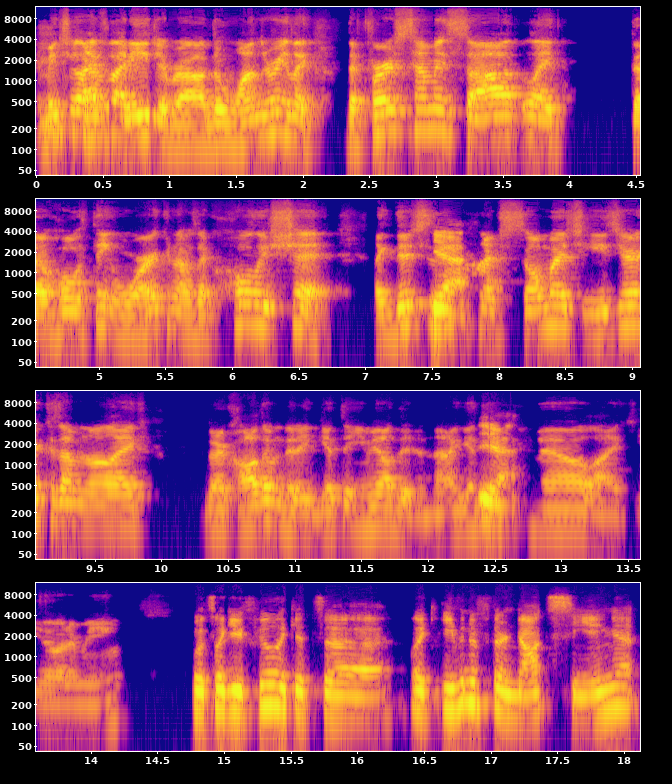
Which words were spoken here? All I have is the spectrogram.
It makes your life a lot easier, bro. The wondering, like the first time I saw like the whole thing work, and I was like, "Holy shit!" Like this is Yeah. like so much easier because I'm not like, do I call them? Did they get the email? They did not get the Yeah. email. Like, you know what I mean? Well, it's like you feel like it's uh like even if they're not seeing it,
